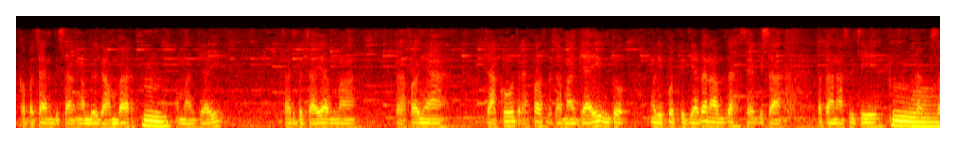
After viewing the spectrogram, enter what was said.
kepercayaan bisa ngambil gambar Hmm. sama Kiai saya dipercaya sama travelnya Jago travel bersama Kiai untuk meliput kegiatan alhamdulillah saya bisa ke tanah suci Hmm. saya bisa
